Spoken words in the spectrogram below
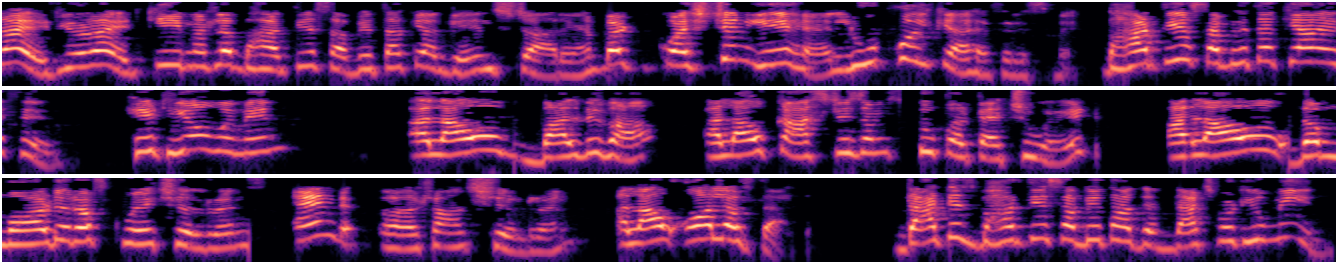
right you right कि मतलब भारतीय सभ्यता के अगेंस्ट जा रहे हैं बट क्वेश्चन ये है लूप होल क्या है फिर इसमें भारतीय सभ्यता क्या है फिर हिट योर वुमेन अलाउ बाल विवाह allow casteism to perpetuate allow the murder of queer children and uh, trans children Allow all of that that is bharatiya sabhyata then that's what you mean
